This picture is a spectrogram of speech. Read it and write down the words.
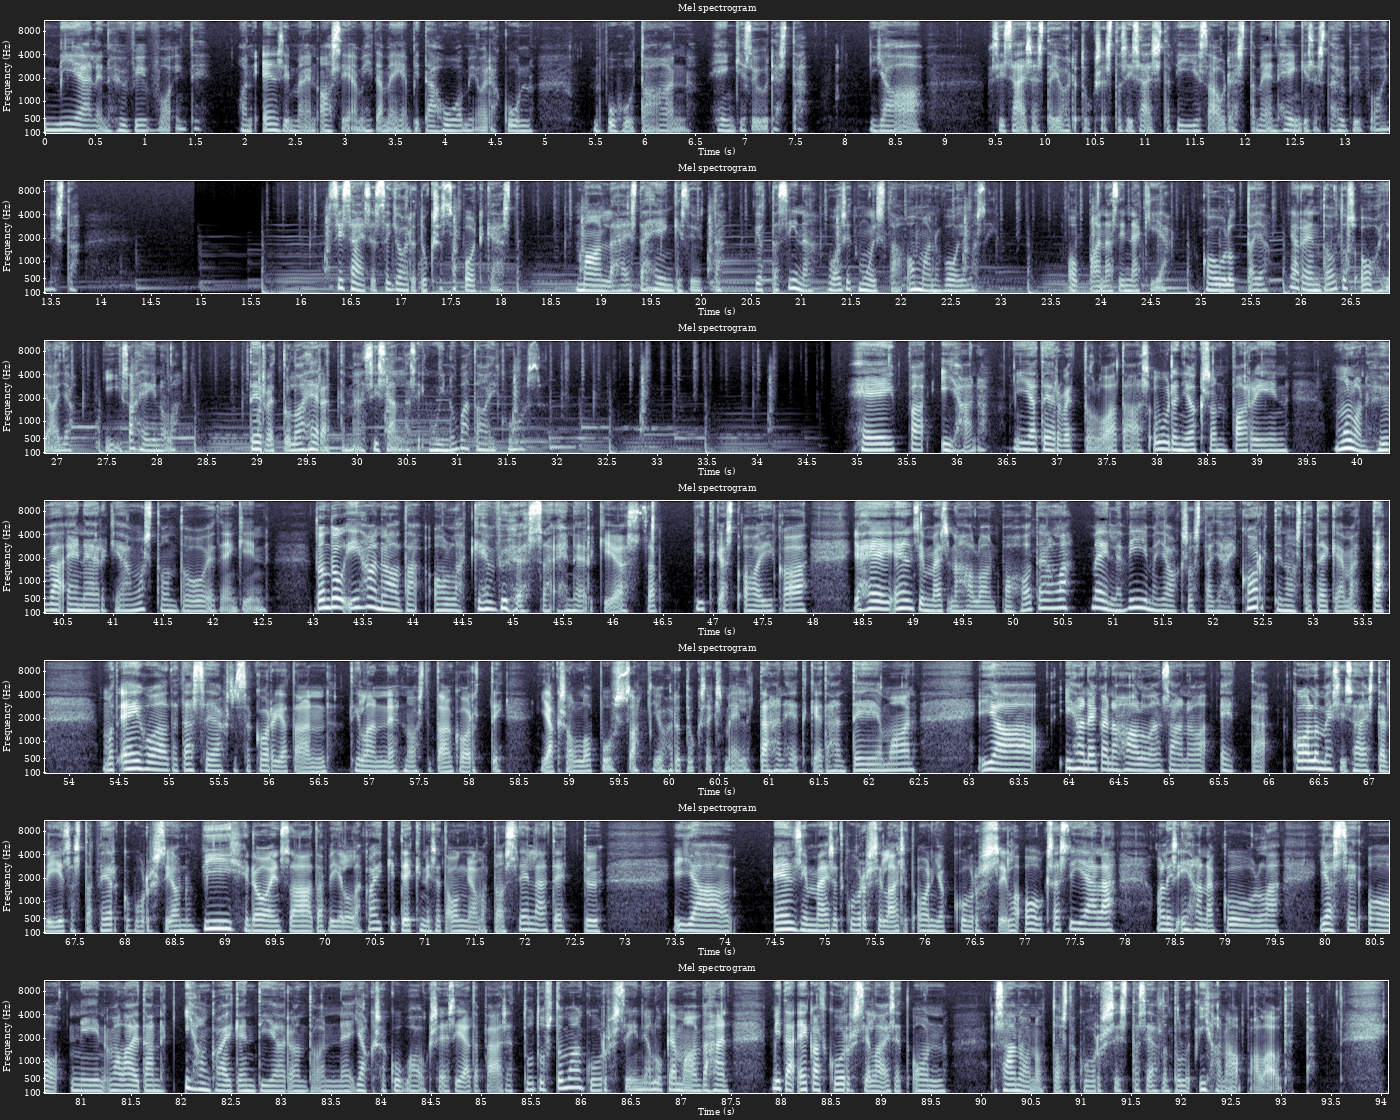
mielen hyvinvointi on ensimmäinen asia, mitä meidän pitää huomioida, kun me puhutaan henkisyydestä ja sisäisestä johdotuksesta, sisäisestä viisaudesta, meidän henkisestä hyvinvoinnista. Sisäisessä johdotuksessa podcast. Maanläheistä henkisyyttä, jotta sinä voisit muistaa oman voimasi. Oppaanasi näkijä, kouluttaja ja rentoutusohjaaja Iisa Heinola. Tervetuloa herättämään sisälläsi uinuvat aikuus. Heippa ihana ja tervetuloa taas uuden jakson pariin. Mulla on hyvä energia, musta tuntuu jotenkin, tuntuu ihanalta olla kevyessä energiassa pitkästä aikaa. Ja hei, ensimmäisenä haluan pahoitella, meille viime jaksosta jäi korttinosto tekemättä, mutta ei huolta, tässä jaksossa korjataan tilanne, nostetaan kortti jakson lopussa johdotukseksi meille tähän hetkeen, tähän teemaan. Ja ihan ekana haluan sanoa, että kolme sisäistä viisasta verkkokurssi on vihdoin saatavilla. Kaikki tekniset ongelmat on selätetty ja ensimmäiset kurssilaiset on jo kurssilla. Ootko siellä? Olisi ihana kuulla. Jos et oo, niin mä laitan ihan kaiken tiedon tonne jaksokuvaukseen. Sieltä pääset tutustumaan kurssiin ja lukemaan vähän, mitä ekat kurssilaiset on sanonut tuosta kurssista. Sieltä on tullut ihanaa palautetta.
